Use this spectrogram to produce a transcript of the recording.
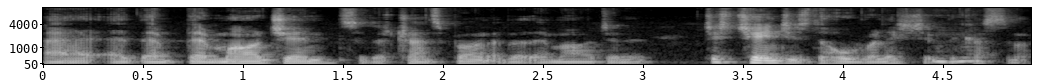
uh, their, their margin. So they're transparent about their margin. It just changes the whole relationship with the customer.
